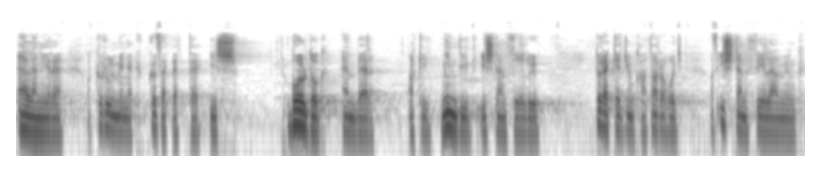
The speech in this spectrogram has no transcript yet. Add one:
ellenére, a körülmények közepette is. Boldog ember, aki mindig Istenfélő. Törekedjünk hát arra, hogy az Isten félelmünk,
